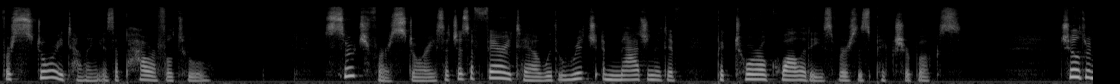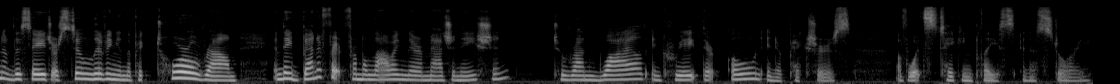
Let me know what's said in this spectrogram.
for storytelling is a powerful tool. Search for a story, such as a fairy tale with rich imaginative pictorial qualities versus picture books. Children of this age are still living in the pictorial realm, and they benefit from allowing their imagination to run wild and create their own inner pictures of what's taking place in a story.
